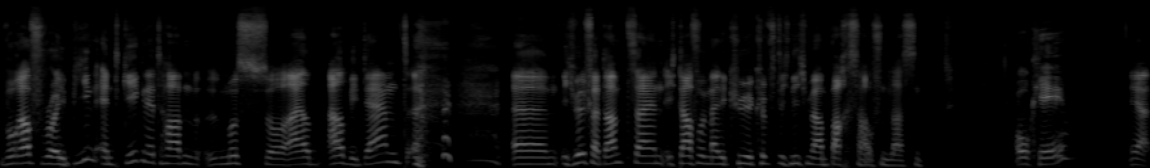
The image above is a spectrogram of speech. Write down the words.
Worauf Roy Bean entgegnet haben muss, so, I'll, I'll be damned. ähm, ich will verdammt sein, ich darf wohl meine Kühe künftig nicht mehr am Bach saufen lassen. Okay. Ja.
